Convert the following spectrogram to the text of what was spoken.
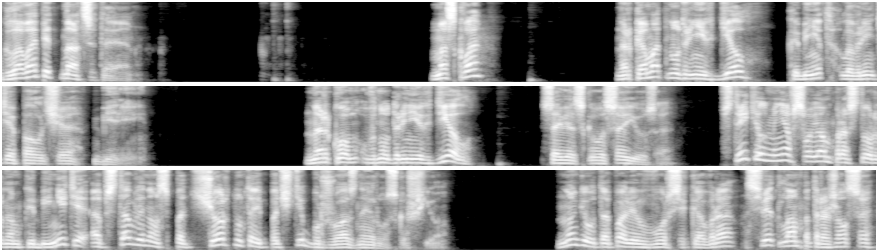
Глава 15. Москва. Наркомат внутренних дел. Кабинет Лаврентия Павловича Берии. Нарком внутренних дел Советского Союза встретил меня в своем просторном кабинете, обставленном с подчеркнутой, почти буржуазной роскошью. Ноги утопали в ворсе ковра, свет ламп отражался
